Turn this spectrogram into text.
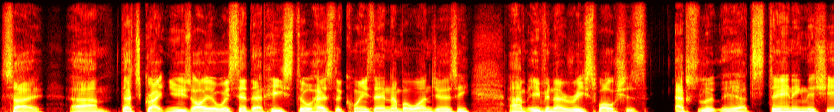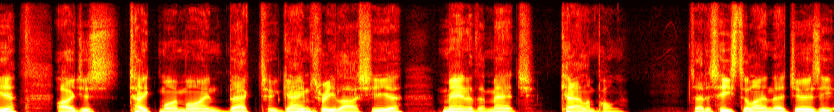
So um, that's great news. I always said that he still has the Queensland number one jersey, um, even though Reece Walsh is absolutely outstanding this year. I just take my mind back to game three last year, man of the match, Kalyn Ponga. So does he still own that jersey?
